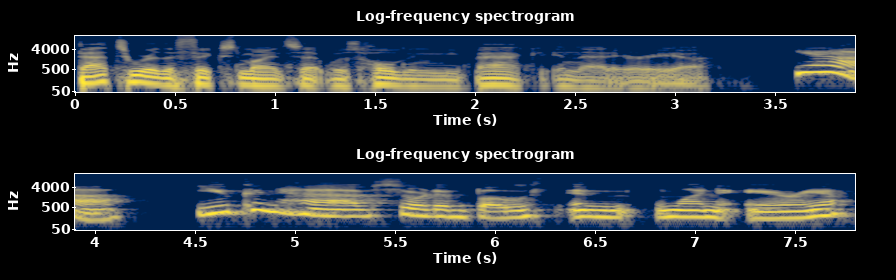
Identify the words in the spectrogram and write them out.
that's where the fixed mindset was holding me back in that area. Yeah, you can have sort of both in one area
